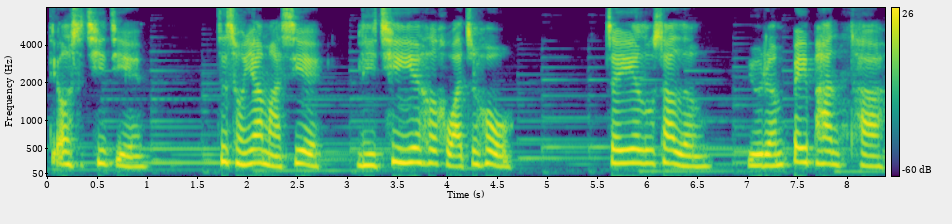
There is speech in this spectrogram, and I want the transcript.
第二十七节，自从亚玛谢离弃耶和华之后，在耶路撒冷有人背叛他，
